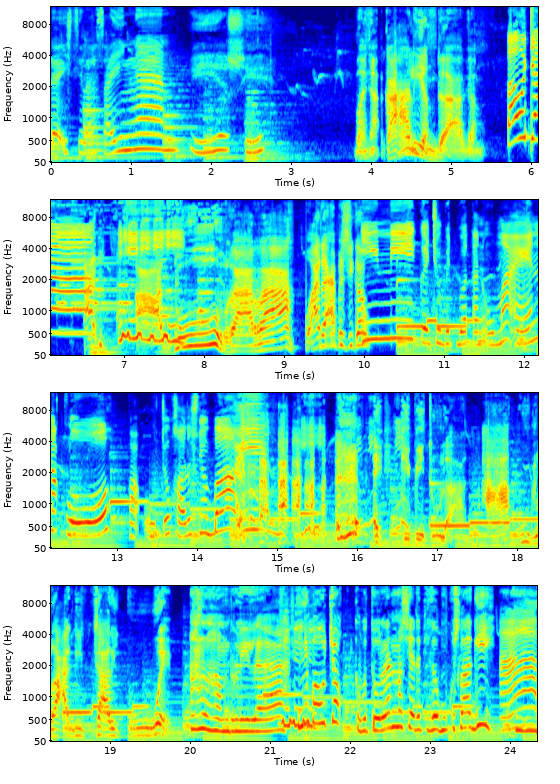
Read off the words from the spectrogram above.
ada istilah saingan. Iya sih. Banyak kali yang dagang. Aduh, Rara. Ada apa sih kau? Ini kue cubit buatan Uma enak loh. Pak Ucok harus nyobain. Eh, kebetulan aku lagi cari kue. Alhamdulillah. Ini Pak Ucok. Kebetulan masih ada tiga bungkus lagi. ah,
